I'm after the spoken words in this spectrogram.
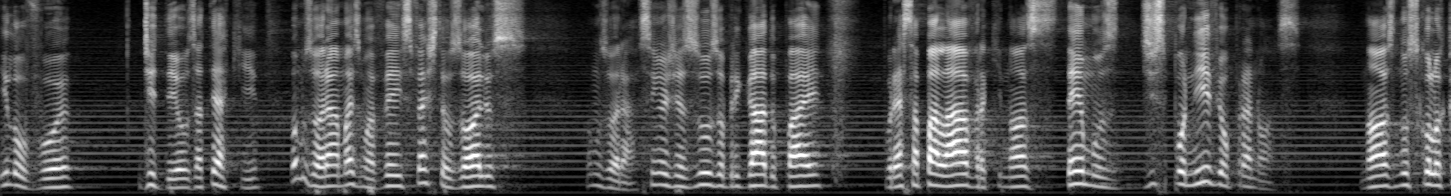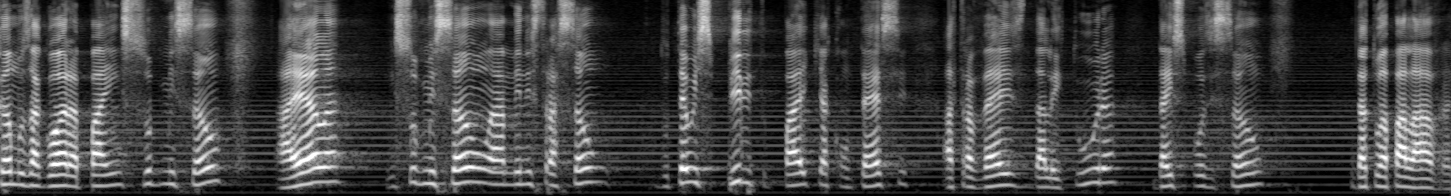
e louvor de Deus. Até aqui. Vamos orar mais uma vez. Feche teus olhos. Vamos orar. Senhor Jesus, obrigado, Pai, por essa palavra que nós temos disponível para nós. Nós nos colocamos agora, Pai, em submissão a ela, em submissão à ministração do Teu Espírito, Pai, que acontece através da leitura, da exposição da tua palavra,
